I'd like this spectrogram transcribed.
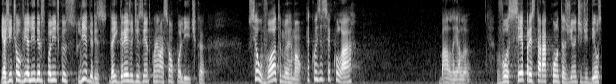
E a gente ouvia líderes políticos, líderes da igreja dizendo com relação à política: seu voto, meu irmão, é coisa secular. Balela. Você prestará contas diante de Deus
